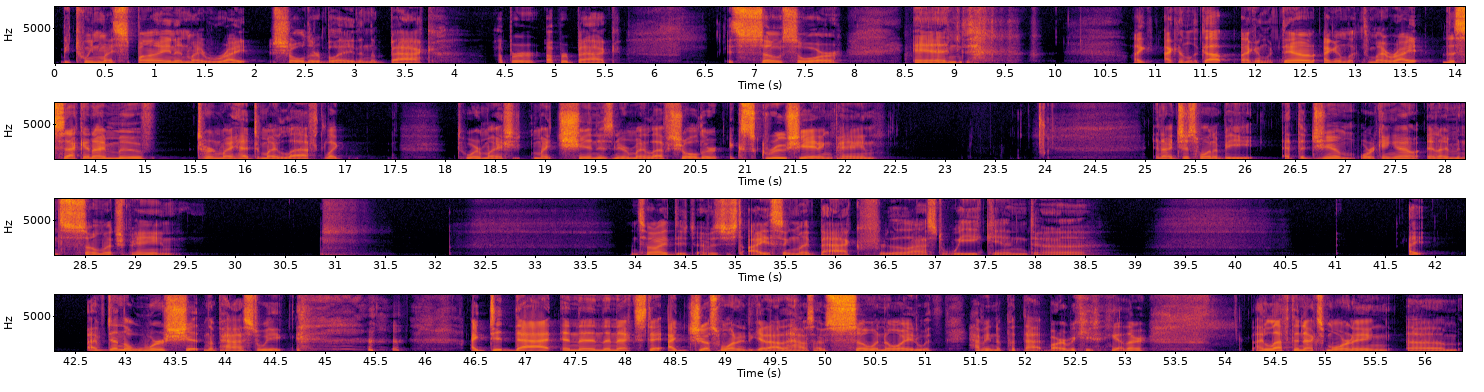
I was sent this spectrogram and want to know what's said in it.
between my spine and my right shoulder blade in the back, upper upper back is so sore and like I can look up, I can look down, I can look to my right. The second I move, turn my head to my left, like to where my my chin is near my left shoulder, excruciating pain. And I just want to be at the gym working out and I'm in so much pain. And so I did, I was just icing my back for the last week and uh, I I've done the worst shit in the past week. I did that and then the next day I just wanted to get out of the house. I was so annoyed with having to put that barbecue together. I left the next morning, um,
